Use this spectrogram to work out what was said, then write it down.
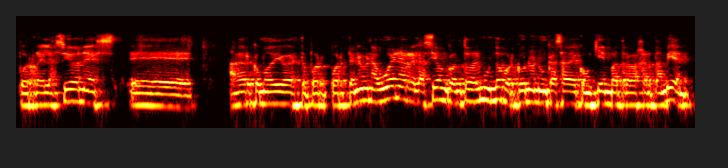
por relaciones, eh, a ver cómo digo esto, por, por tener una buena relación con todo el mundo, porque uno nunca sabe con quién va a trabajar también.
